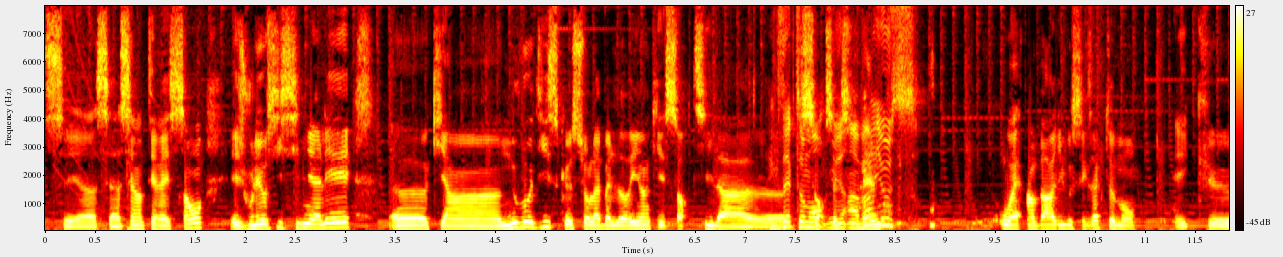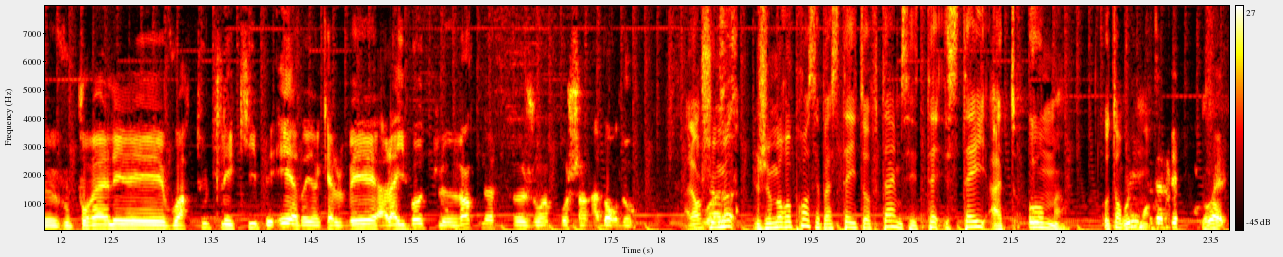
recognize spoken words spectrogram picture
C'est euh, c'est assez intéressant. Et je voulais aussi signaler euh, qu'il y a un nouveau disque sur le label de Rien qui est sorti là. euh, Exactement. sort un. Varius. Ouais, un Varius, exactement. Et que vous pourrez aller voir toute l'équipe et, Adrien Calvé à l'iBot le 29 juin prochain à Bordeaux. Alors je, me, je me reprends, c'est pas State of Time, c'est ta- Stay at Home. Autant pour moi. tout à fait. Ouais.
